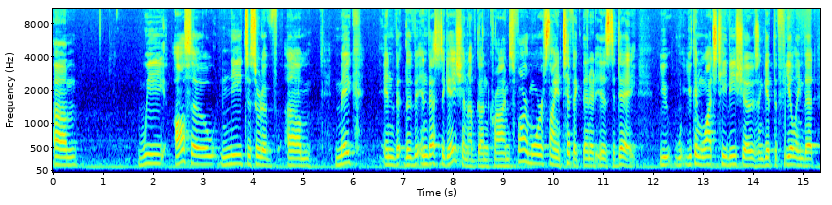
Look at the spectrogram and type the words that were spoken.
Um, we also need to sort of um, make inv the investigation of gun crimes far more scientific than it is today you, you can watch TV shows and get the feeling that,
